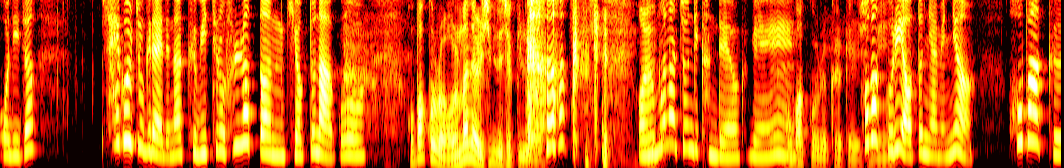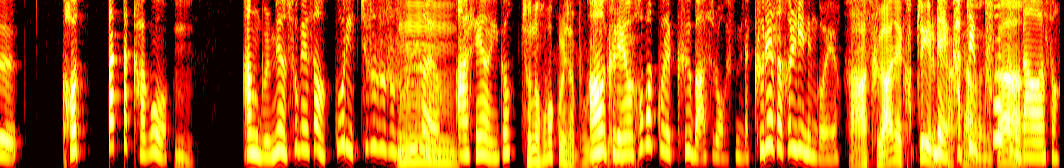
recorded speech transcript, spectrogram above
어디죠? 쇄골 쪽이라 해야 되나? 그 밑으로 흘렀던 기억도 나고 호박굴을 얼마나 열심히 드셨길래 얼마나 쫀득한데요, 그게. 호박굴을 그렇게 열심히. 호박굴이 어떻냐면요. 호박 그 겉 딱딱하고 음. 악 물면 속에서 꿀이 쭈루루루 음. 흘러요. 아세요, 이거? 저는 호박굴을 잘 모르겠어요. 아, 그래요? 근데. 호박굴의 그 맛으로 먹습니다. 그래서 흘리는 거예요. 아, 그 안에 갑자기 이렇게 네, 다 갑자기. 푹 하고 나와서.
